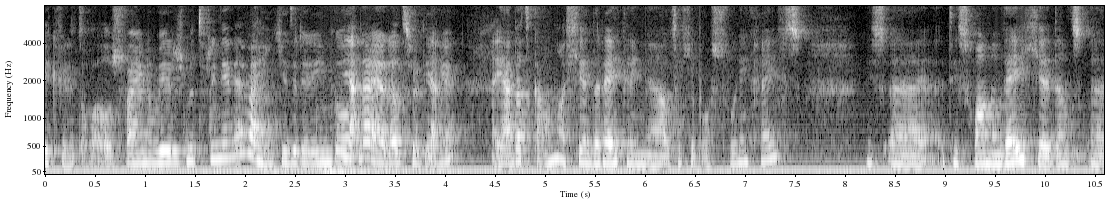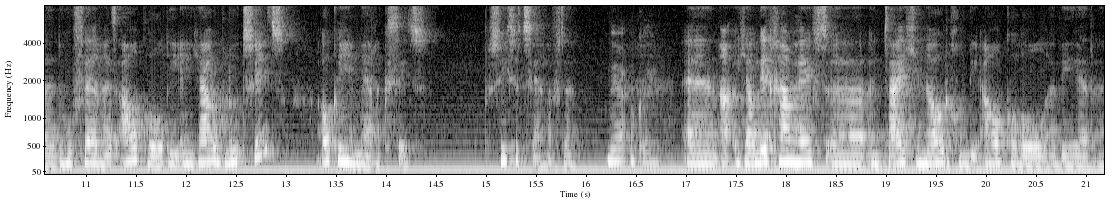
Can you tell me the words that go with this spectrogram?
ik vind het toch wel eens fijn om weer eens met vriendinnen een wijntje te drinken. Of Ja. nou ja, dat soort Ja. dingen. Nou ja, dat kan als je er rekening mee houdt dat je borstvoeding geeft. Dus eh, het is gewoon een weetje dat eh, de hoeveelheid alcohol die in jouw bloed zit, ook in je melk zit. Precies hetzelfde. Ja, oké. En jouw lichaam heeft eh, een tijdje nodig om die alcohol eh, weer eh,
